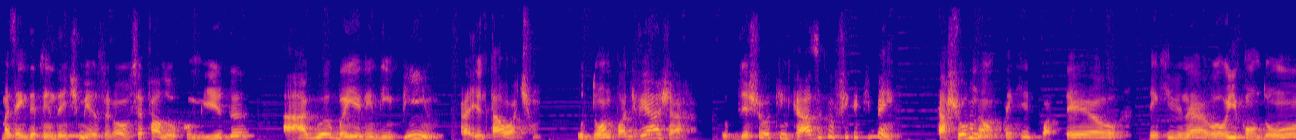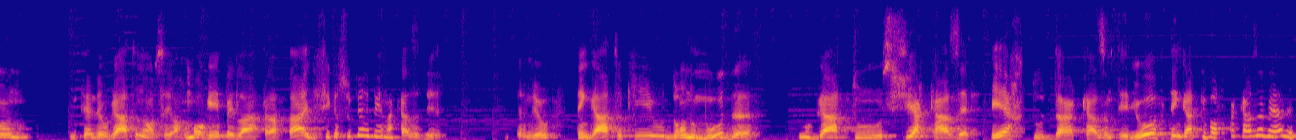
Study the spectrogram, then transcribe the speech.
mas é independente mesmo. Igual você falou, comida, água, banheirinho limpinho, para ele tá ótimo. O dono pode viajar. Deixa eu aqui em casa que eu fico aqui bem. Cachorro não, tem que ir pro hotel, tem que né, ou ir com o dono, entendeu? Gato não, você arruma alguém para ir lá tratar, ele fica super bem na casa dele, entendeu? Tem gato que o dono muda, o gato, se a casa é perto da casa anterior, tem gato que volta para casa velha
